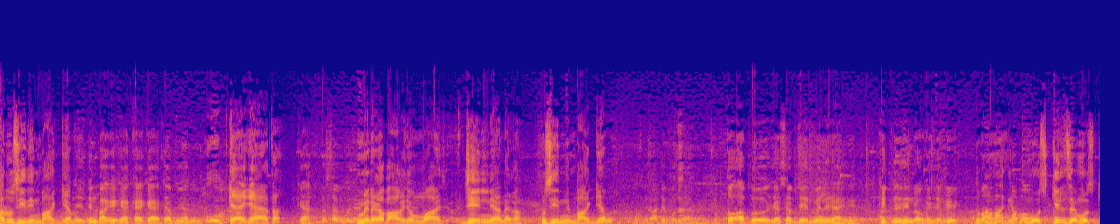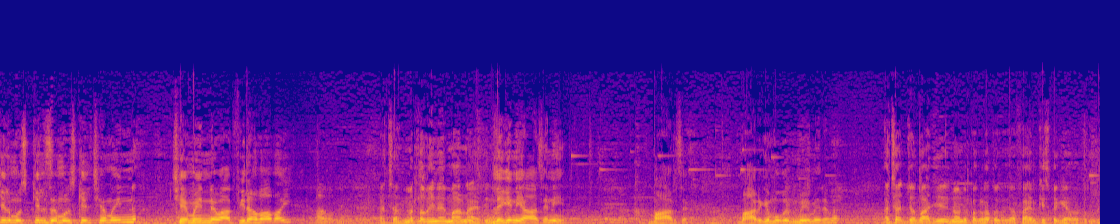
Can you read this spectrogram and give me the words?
और उसी दिन भाग गया मैं। जिस दिन भागे क्या कह के आए थे अपने कह के आया था क्या? मैंने कहा भाग जाऊँगा आज जेल नहीं आने का। उसी दिन भाग गया मैं। तो अब जैसे अब जेल में ले जाएँगे कितने दिन रहोगे जेल में? मुश्किल से मुश्किल मुश्किल से मुश्किल छह महीने। छह महीने बाद फिर हवा भाई। अच्छा मतलब इन्हें मारना है लेकिन यहाँ से नहीं बाहर से। बाहर के मुकदमे मेरे में अच्छा जब आज ये इन्होंने पकड़ा तो क्या फायर किस पे किया था तुमने?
